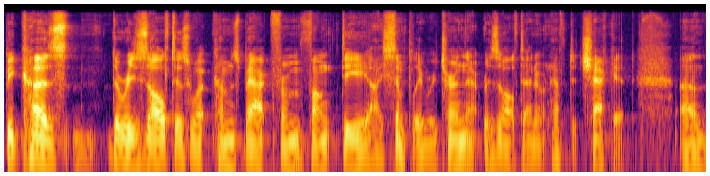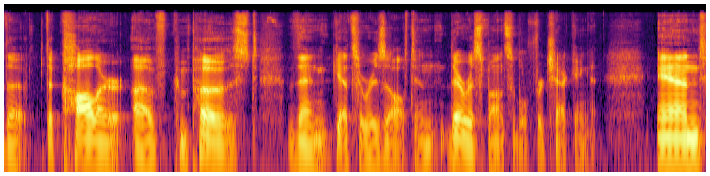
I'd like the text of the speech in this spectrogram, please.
because the result is what comes back from func D, I simply return that result. I don't have to check it. Uh, the, the caller of composed then gets a result, and they're responsible for checking it. And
